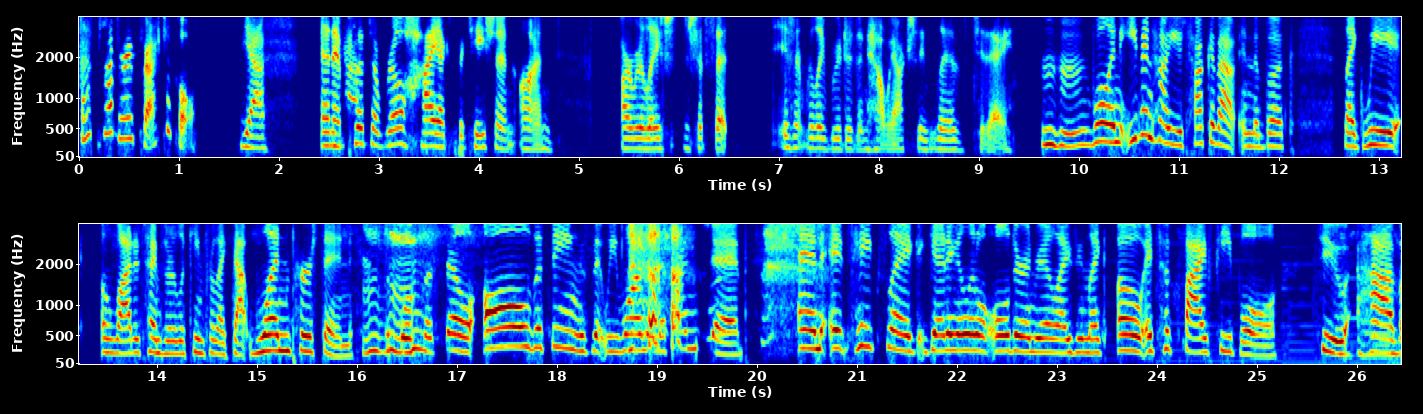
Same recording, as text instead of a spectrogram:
that's not very practical. Yeah. And it puts a real high expectation on our relationships that isn't really rooted in how we actually live today. Mhm. Well, and even how you talk about in the book, like we a lot of times are looking for like that one person who will fulfill all the things that we want in a friendship. And it takes like getting a little older and realizing like, oh, it took five people to Mhm. have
